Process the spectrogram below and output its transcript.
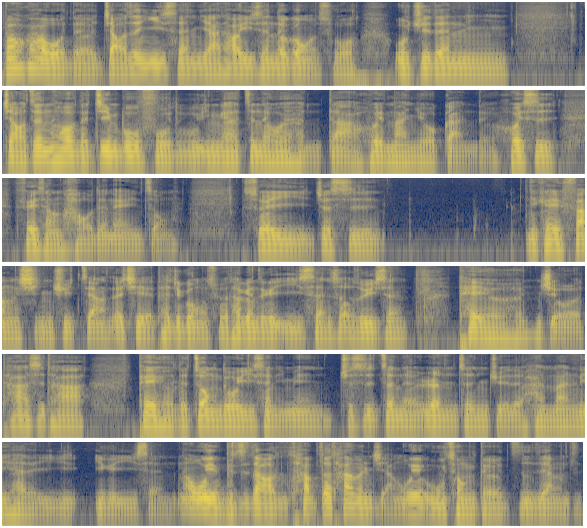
包括我的矫正医生、牙套医生都跟我说，我觉得你矫正后的进步幅度应该真的会很大，会蛮有感的，会是非常好的那一种。所以就是。你可以放心去这样子，而且他就跟我说，他跟这个医生手术医生配合很久了，他是他配合的众多医生里面，就是真的认真觉得还蛮厉害的一一个医生。那我也不知道，他都他们讲，我也无从得知这样子，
